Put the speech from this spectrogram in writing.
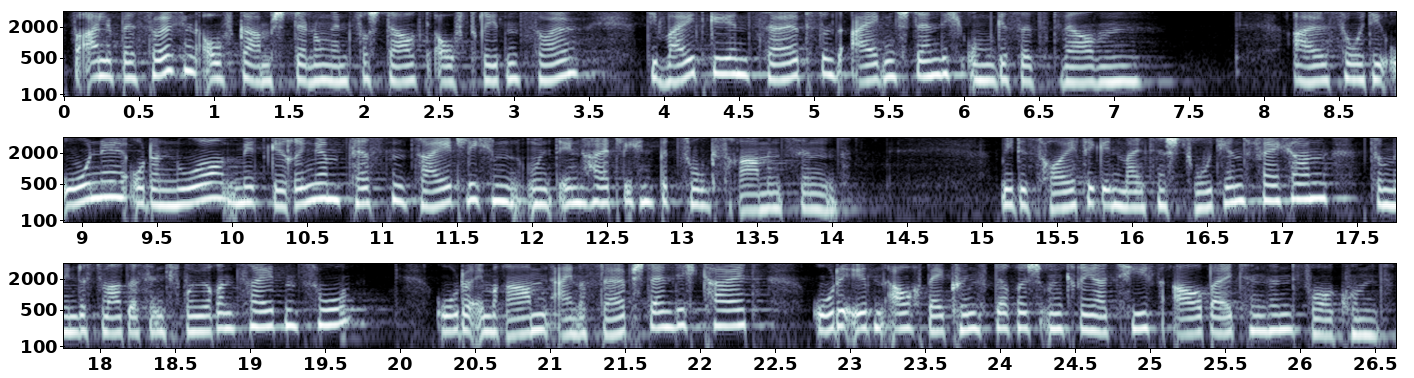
vor allem bei solchen Aufgabenstellungen verstärkt auftreten soll, die weitgehend selbst und eigenständig umgesetzt werden. Also die ohne oder nur mit geringem festen zeitlichen und inhaltlichen Bezugsrahmen sind wie das häufig in manchen Studienfächern, zumindest war das in früheren Zeiten so, oder im Rahmen einer Selbstständigkeit oder eben auch bei künstlerisch und kreativ Arbeitenden vorkommt.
